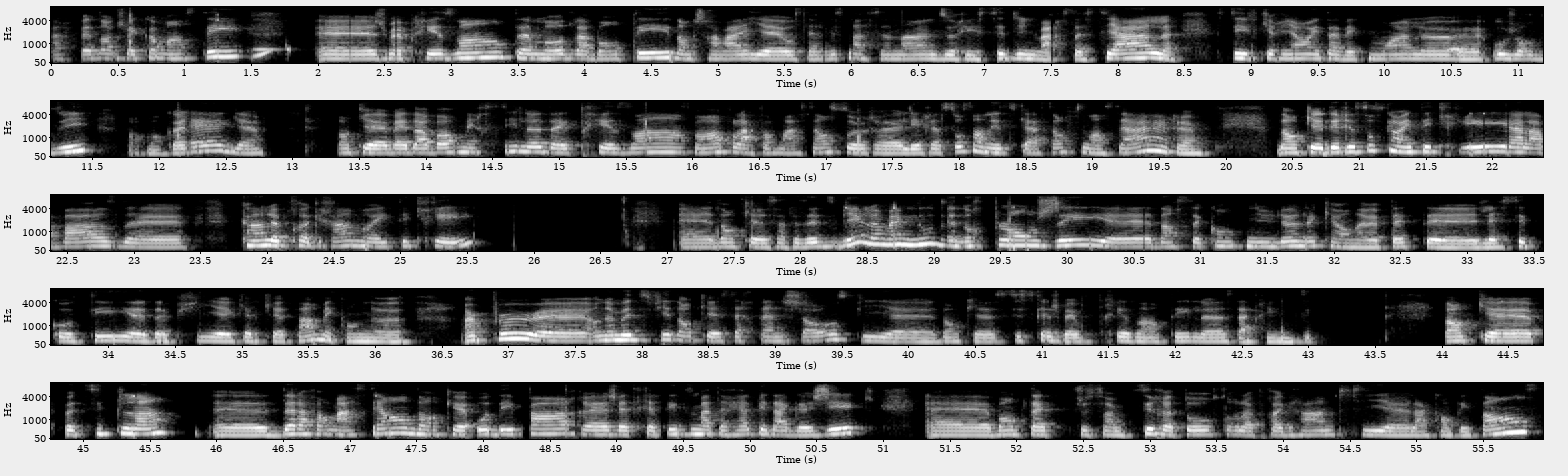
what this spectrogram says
Parfait. Donc, je vais commencer. Euh, je me présente, Maude La Bonté. Donc, je travaille euh, au Service national du récit de l'univers social. Steve Quirion est avec moi euh, aujourd'hui, donc mon collègue. Donc, ben, d'abord, merci d'être présent en ce moment pour la formation sur les ressources en éducation financière. Donc, des ressources qui ont été créées à la base quand le programme a été créé. Euh, donc, euh, ça faisait du bien, même nous, de nous replonger euh, dans ce contenu-là -là, qu'on avait peut-être laissé de côté depuis quelques temps, mais qu'on a un peu, on a modifié donc certaines choses. Puis, donc, c'est ce que je vais vous présenter là, cet après-midi. Donc, petit plan de la formation. Donc, au départ, je vais traiter du matériel pédagogique. bon, peut-être juste un petit retour sur le programme puis la compétence.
